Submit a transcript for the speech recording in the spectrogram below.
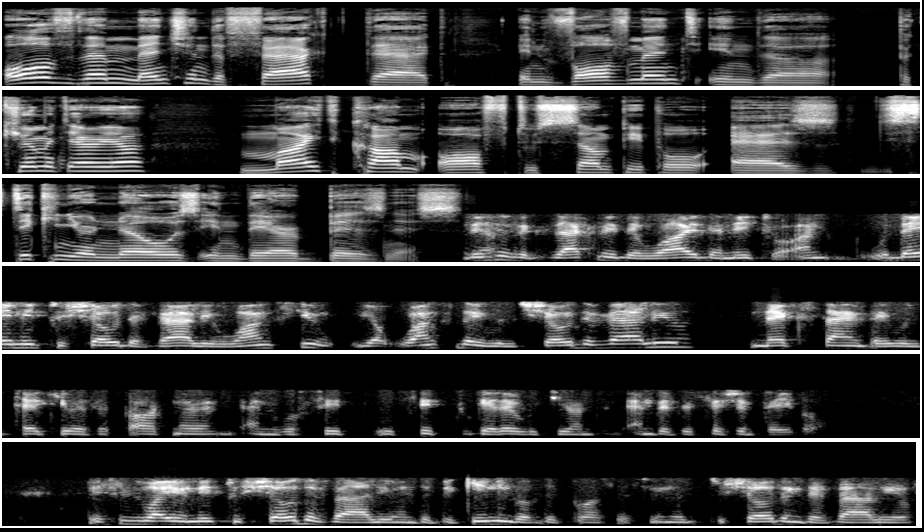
all of them mentioned the fact that involvement in the procurement area might come off to some people as sticking your nose in their business. This is exactly the why they need to un- they need to show the value. Once you once they will show the value, next time they will take you as a partner and, will sit will sit together with you on on the decision table. This is why you need to show the value in the beginning of the process. You need to show them the value of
